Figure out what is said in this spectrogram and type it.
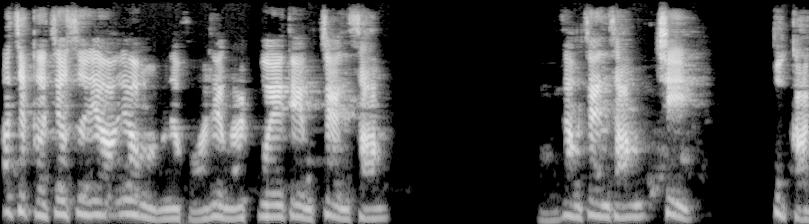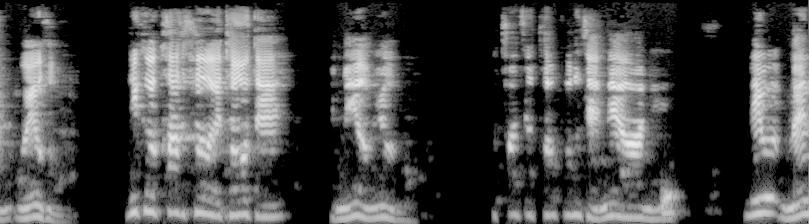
那这个就是要用我们的法律来规定建商，让建商去不敢违法。你个较好的土地也没有用，他就偷工减料啊！你你免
